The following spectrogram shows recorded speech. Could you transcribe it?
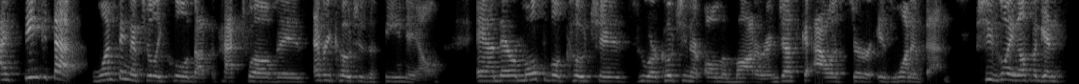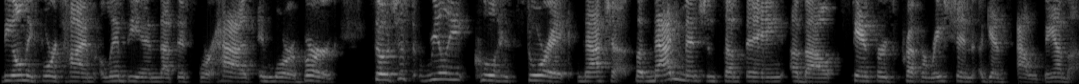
I think that one thing that's really cool about the Pac-12 is every coach is a female. And there are multiple coaches who are coaching their alma mater, and Jessica Allister is one of them. She's going up against the only four time Olympian that this sport has in Laura Berg. So it's just really cool, historic matchup. But Maddie mentioned something about Stanford's preparation against Alabama.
